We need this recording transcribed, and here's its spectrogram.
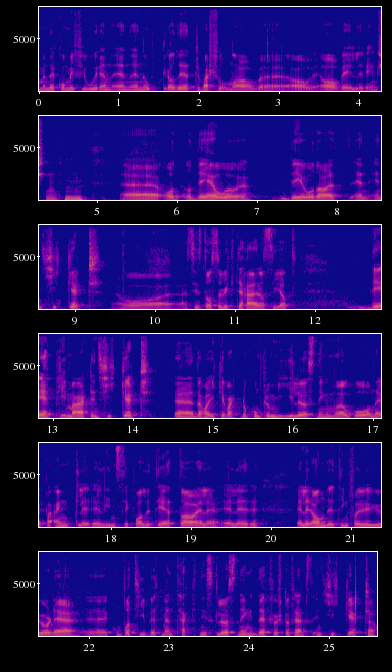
men det kom i fjor, en, en, en oppgradert versjon av, eh, av, av L-rangen. Eh, og, og det er jo, det er jo da et, en, en kikkert. Og jeg syns det er også viktig her å si at det er primært en kikkert. Eh, det har ikke vært noen kompromissløsning med å gå ned på enklere linsekvaliteter eller, eller, eller andre ting for å gjøre det eh, kompatibelt med en teknisk løsning. Det er først og fremst en kikkert. Ja.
